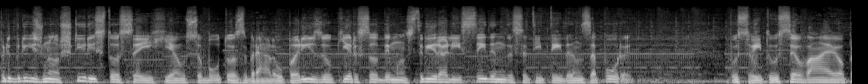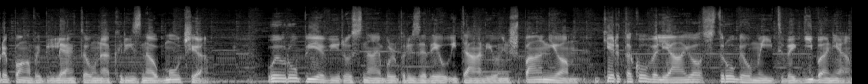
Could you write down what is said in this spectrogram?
približno 400 se jih je v soboto zbralo v Parizu, kjer so demonstrirali 70. teden zapored. Po svetu se uvajajo prepovedi letov na krizna območja. V Evropi je virus najbolj prizadel Italijo in Španijo, kjer tako veljajo stroge omejitve gibanja,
